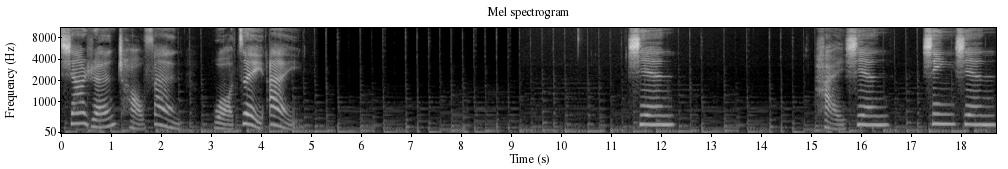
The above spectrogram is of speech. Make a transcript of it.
虾仁炒饭。我最爱鲜海鲜，新鲜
